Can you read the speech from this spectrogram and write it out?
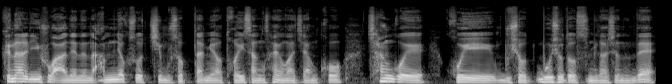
그날 이후 아내는 압력솥이 무섭다며 더 이상 사용하지 않고 창고에 고이 모셔, 모셔뒀습니다 하셨는데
